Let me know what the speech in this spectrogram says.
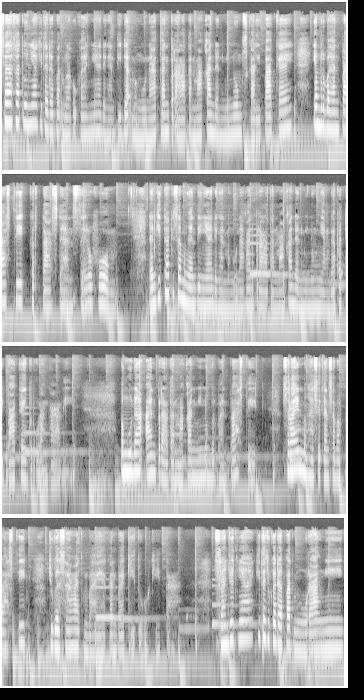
Salah satunya kita dapat melakukannya dengan tidak menggunakan peralatan makan dan minum sekali pakai yang berbahan plastik, kertas, dan styrofoam. Dan kita bisa menggantinya dengan menggunakan peralatan makan dan minum yang dapat dipakai berulang kali. Penggunaan peralatan makan minum berbahan plastik selain menghasilkan sampah plastik juga sangat membahayakan bagi tubuh kita. Selanjutnya, kita juga dapat mengurangi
